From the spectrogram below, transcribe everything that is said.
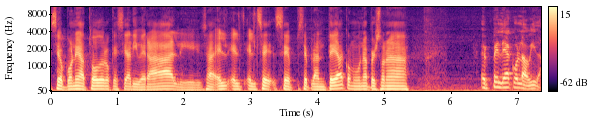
se opone a todo lo que sea liberal y, o sea, él, él, él se, se, se plantea como una persona Él pelea con la vida.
